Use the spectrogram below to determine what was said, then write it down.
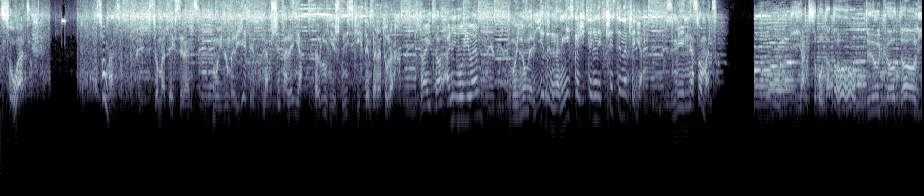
So what? Co mat? Somat Excellence. Mój numer jeden na przepalenia również w niskich temperaturach. No i co, a nie mówiłem? Mój numer jeden na nieskazitelny czyste naczynia. Zmień na Somat. Jak sobota to tylko doli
